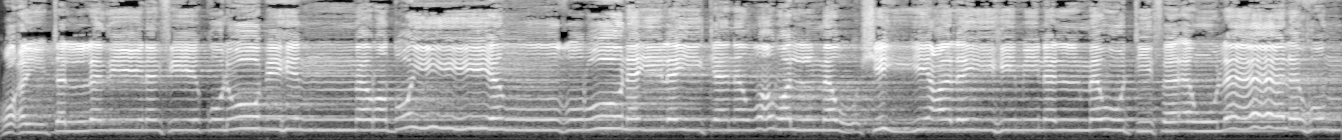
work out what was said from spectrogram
رأيت الذين في قلوبهم مرض ينظرون إليك نظر المغشي عليه من الموت فأولى لهم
